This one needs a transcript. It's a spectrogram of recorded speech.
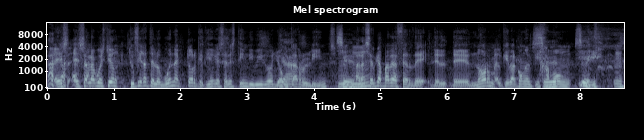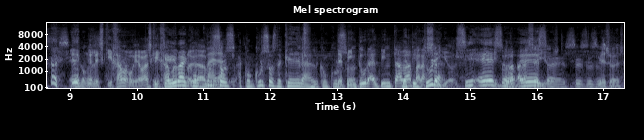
la, es- esa es la cuestión. Tú fíjate lo buen actor que tiene que ser este individuo, John Ya. Carroll Lynch, Sí. para ser capaz de hacer de, de- de Norm, el que iba con el pijamón, Sí, y, eh, con el esquijama, porque llevaba Que esquijama. cuando iba- concursos, a concursos de qué era el concurso. de pintura, él pintaba De para sellos. Sí, eso, para eso sellos. es, Eso es.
